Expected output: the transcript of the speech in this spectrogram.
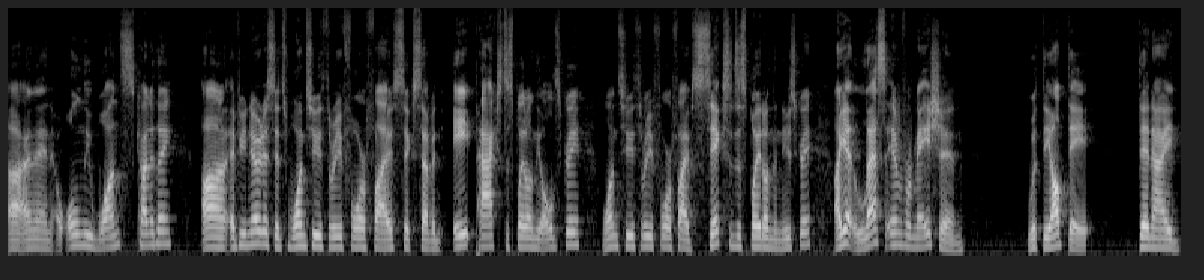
Uh, and then only once kind of thing. Uh, if you notice, it's one, two, three, four, five, six, seven, eight packs displayed on the old screen. One, two, three, four, five, six is displayed on the new screen. I get less information with the update than I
